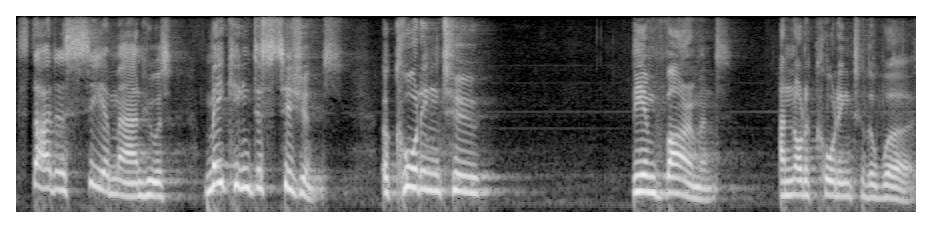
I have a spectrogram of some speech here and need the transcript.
started to see a man who was making decisions according to the environment and not according to the word.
